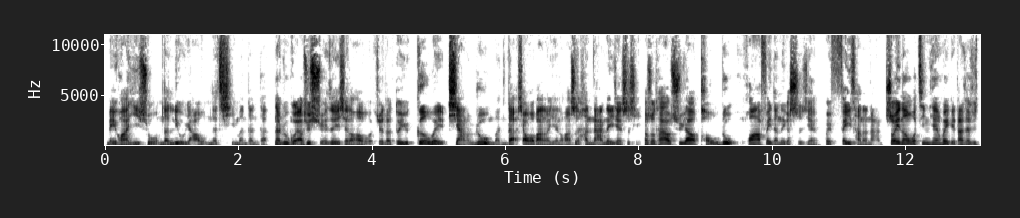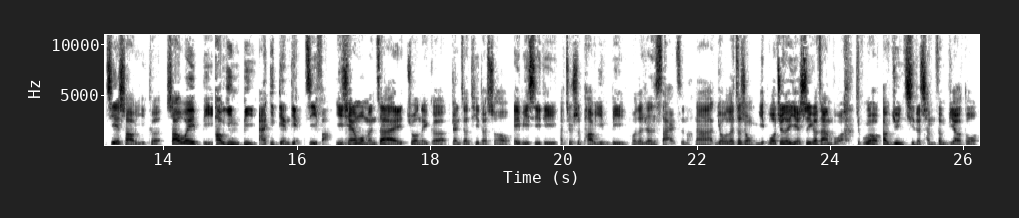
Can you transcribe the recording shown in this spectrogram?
梅花易数、我们的六爻、我们的奇门等等。那如果要去学这一些的话，我觉得对于各位想入门的小伙伴而言的话，是很难的一件事情。他说他要需要投入花费的那个时间会非常的难。所以呢，我今天会给大家去介绍一个稍微比抛硬币难一点点技法。以前我们在做那个选择。题的时候，A B C D，那就是抛硬币或者扔骰子嘛。那有了这种，也我觉得也是一个占卜啊，只不过靠运气的成分比较多，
